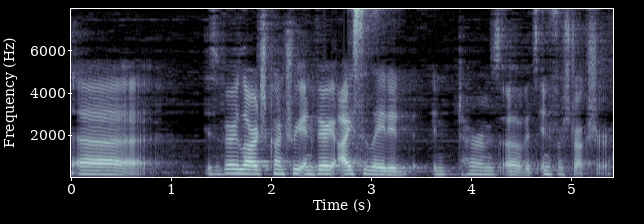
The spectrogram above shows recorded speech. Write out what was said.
uh, is a very large country and very isolated in terms of its infrastructure.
